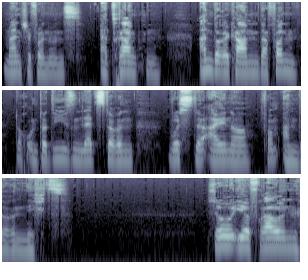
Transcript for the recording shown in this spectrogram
Manche von uns ertranken, andere kamen davon, doch unter diesen letzteren wusste einer vom anderen nichts. So, ihr Frauen,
